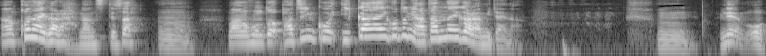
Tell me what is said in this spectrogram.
あ来ないから、なんつってさ。うん。まあ、あの、本当パチンコ行かないことに当たんないから、みたいな。うん。ね、もう、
